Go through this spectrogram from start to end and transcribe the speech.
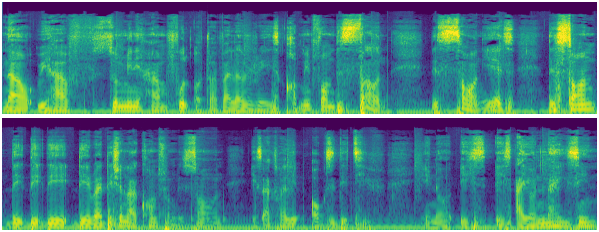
now we have so many harmful ultraviolet rays coming from the sun. The sun yes. The sun the, the, the, the radiation that comes from the sun is actually oxidative. You know it's, it's ionizing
